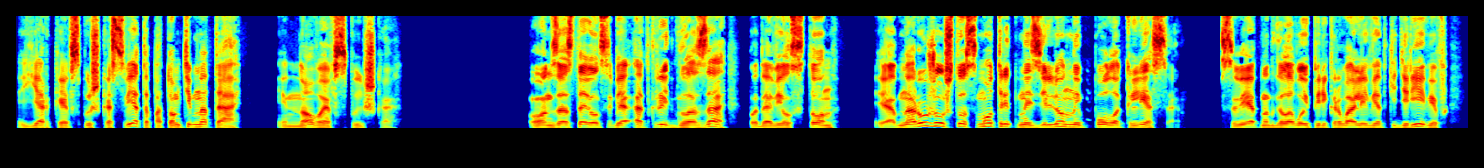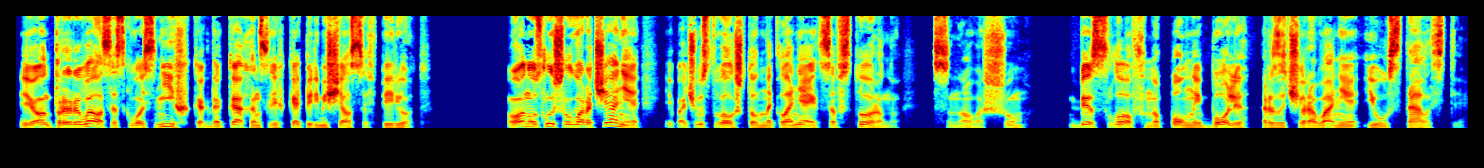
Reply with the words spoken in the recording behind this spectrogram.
яркая вспышка света, потом темнота и новая вспышка. Он заставил себя открыть глаза, подавил стон и обнаружил, что смотрит на зеленый полок леса. Свет над головой перекрывали ветки деревьев, и он прорывался сквозь них, когда Кахан слегка перемещался вперед. Он услышал ворчание и почувствовал, что наклоняется в сторону. Снова шум. Без слов, но полный боли, разочарования и усталости.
